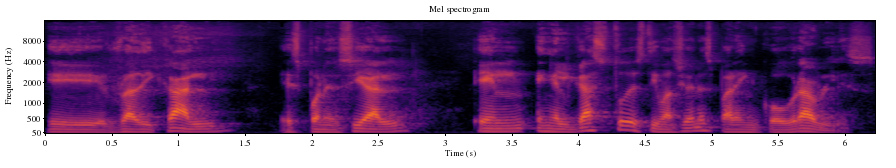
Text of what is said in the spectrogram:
eh, radical, exponencial, en, en el gasto de estimaciones para incobrables.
